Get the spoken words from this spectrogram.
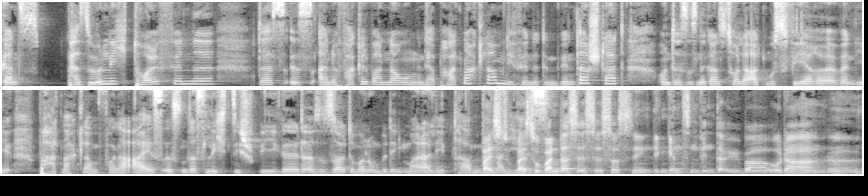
ganz persönlich toll finde, das ist eine Fackelwanderung in der Partnachklamm, die findet im Winter statt und das ist eine ganz tolle Atmosphäre, wenn die Partnachklamm voller Eis ist und das Licht sich spiegelt. Also sollte man unbedingt mal erlebt haben. Weißt, du, weißt du, wann das ist? Ist das den, den ganzen Winter über oder äh,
